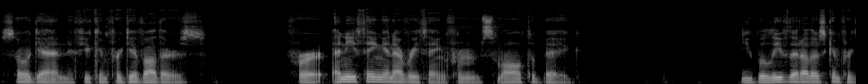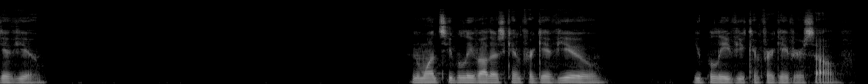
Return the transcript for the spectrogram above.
So, again, if you can forgive others for anything and everything from small to big, you believe that others can forgive you. And once you believe others can forgive you, you believe you can forgive yourself.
